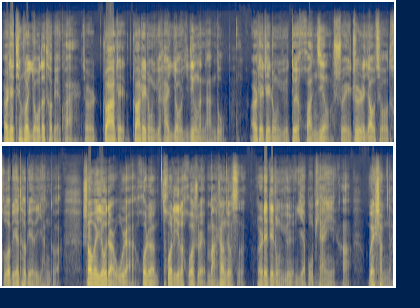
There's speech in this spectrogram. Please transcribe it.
而且听说游的特别快，就是抓这抓这种鱼还有一定的难度。而且这种鱼对环境水质的要求特别特别的严格，稍微有点污染或者脱离了活水，马上就死。而且这种鱼也不便宜啊，为什么呢？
